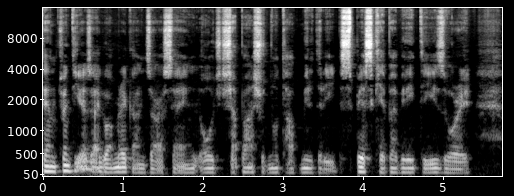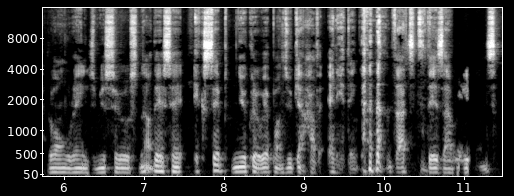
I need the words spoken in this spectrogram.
10, 20 years ago, Americans are saying, oh, Japan should not have military space capabilities or long range missiles. Now they say, except nuclear weapons, you can have anything. That's today's Americans.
